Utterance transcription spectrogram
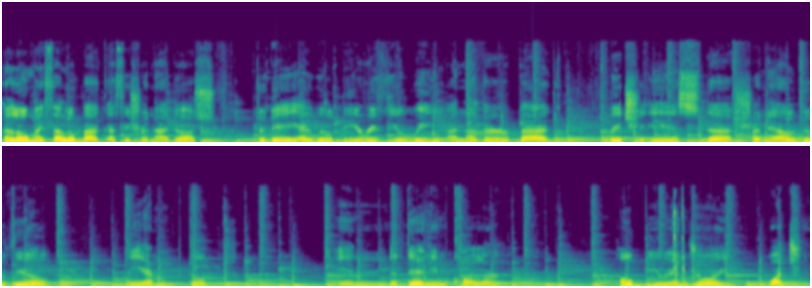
Hello my fellow bag aficionados. Today I will be reviewing another bag which is the Chanel Deauville PM Tote in the denim color. Hope you enjoy watching.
